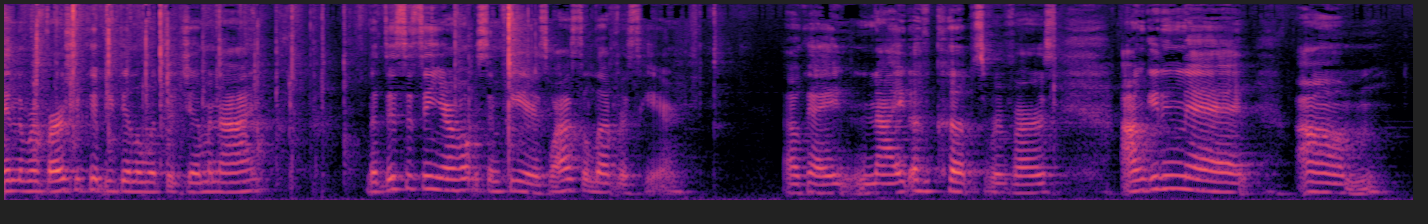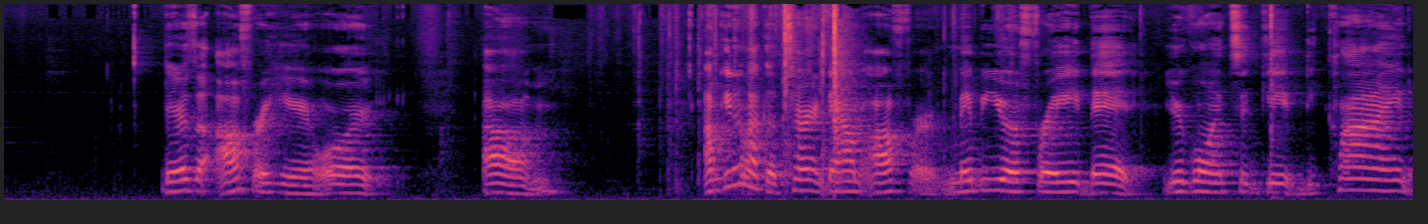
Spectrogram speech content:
In the reverse, you could be dealing with the Gemini. But this is in your hopes and fears. Why is the lovers here? Okay, Knight of Cups reverse. I'm getting that um, there's an offer here or um, I'm getting like a turned down offer. Maybe you're afraid that you're going to get declined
